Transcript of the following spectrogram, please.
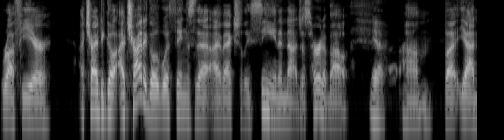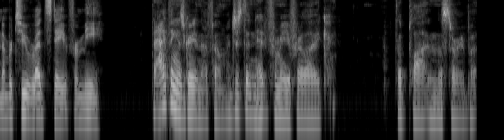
rough year. I tried to go. I try to go with things that I've actually seen and not just heard about. Yeah, Um, but yeah, number two, Red State for me. the acting is great in that film. It just didn't hit for me for like the plot and the story, but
